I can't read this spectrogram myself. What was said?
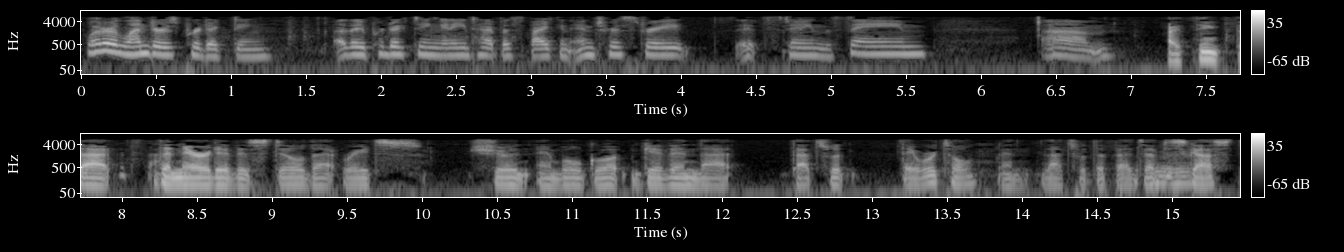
What are lenders predicting? Are they predicting any type of spike in interest rates? It's staying the same. Um, I think that, that? the narrative is still that rates should and will go up given that that's what they were told and that's what the feds have Mhm. discussed.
